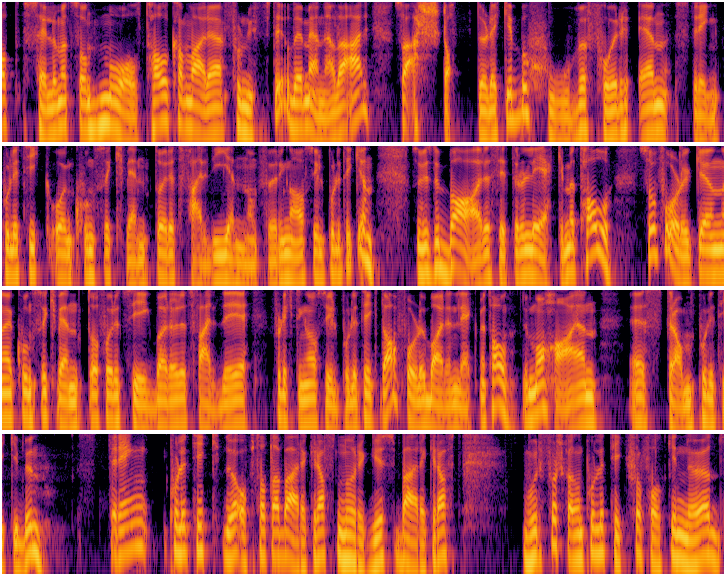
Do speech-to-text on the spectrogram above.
at selv om et sånt måltall kan være fornuftig, og det mener jeg det er, så erstatter det ikke behovet for en streng politikk og en konsekvent og rettferdig gjennomføring av asylpolitikken. Så hvis du bare sitter og leker med tall, så får du ikke en konsekvent og forutsigbar og rettferdig flyktning- og asylpolitikk. Da får du bare en lek med tall. Du må ha en eh, stram politikk i bunn streng politikk, du er opptatt av bærekraft, Norges bærekraft. Hvorfor skal en politikk for folk i nød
